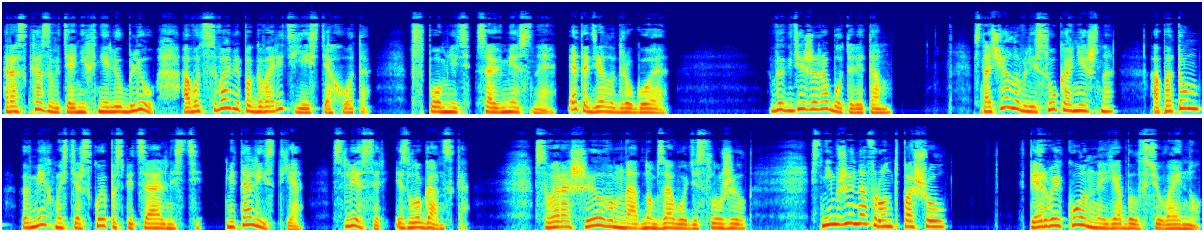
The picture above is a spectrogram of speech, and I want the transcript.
Рассказывать о них не люблю, а вот с вами поговорить есть охота. Вспомнить совместное — это дело другое. Вы где же работали там? Сначала в лесу, конечно, а потом в мехмастерской по специальности. Металлист я, слесарь из Луганска. С Ворошиловым на одном заводе служил. С ним же и на фронт пошел. первой конной я был всю войну.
